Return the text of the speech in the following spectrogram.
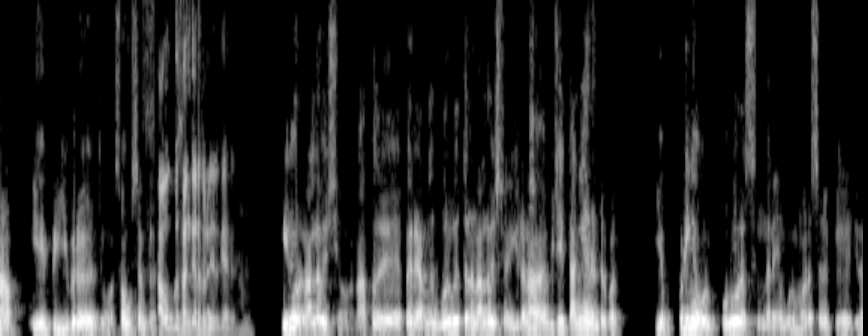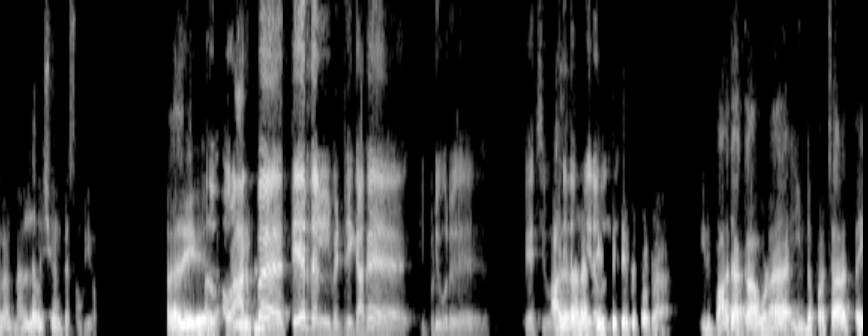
நான் இப்ப இவரு சவுக் சங்கர். சவுக்கு சங்கர் சொல்லியிருக்காரு. இது ஒரு நல்ல விஷயம். நாற்பது பேர் இறந்தது ஒரு விதத்துல நல்ல விஷயம். இல்லைன்னா விஜய் தனியா நின்றுப்பாரு. எப்படிங்க ஒரு குரூர சிந்தனை ஒரு மனுஷனுக்கு இதெல்லாம் நல்ல விஷயம்னு பேச முடியும்? அதாவது அது ஒரு அற்ப தேர்தல் வெற்றிக்காக இப்படி ஒரு பேச்சு அதுதான் நான் திருப்பி திருப்பி சொல்றேன். இது பாஜகவோட இந்த பிரச்சாரத்தை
